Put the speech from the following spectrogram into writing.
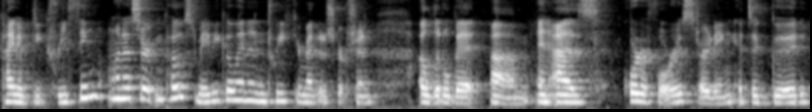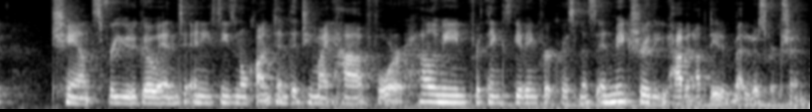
kind of decreasing on a certain post, maybe go in and tweak your meta description a little bit. Um, and as quarter four is starting, it's a good chance for you to go into any seasonal content that you might have for Halloween, for Thanksgiving, for Christmas, and make sure that you have an updated meta description.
